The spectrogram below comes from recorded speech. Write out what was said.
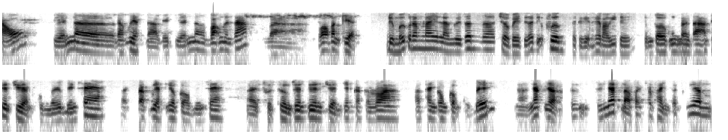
6 tuyến đặc biệt là cái tuyến Võ Nguyên Giáp và Võ Văn Kiệt. Điểm mới của năm nay là người dân à, trở về từ các địa phương phải thực hiện khai báo y tế. Chúng tôi cũng đã, đã tuyên truyền cùng với bến xe, đặc biệt yêu cầu bến xe này, thường xuyên tuyên truyền trên các loa phát thanh công cộng của bến là nhắc nhở thứ, thứ nhất là phải chấp hành thật nghiêm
